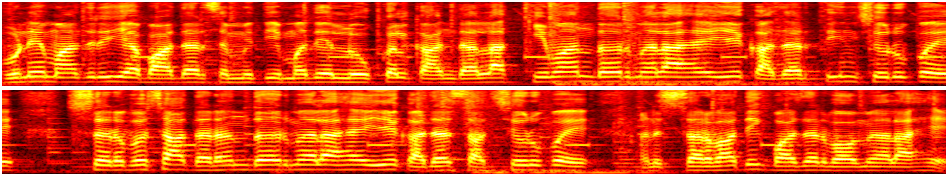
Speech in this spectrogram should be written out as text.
पुणे मांजरी या बाजार समितीमध्ये लोकल कांद्याला किमान दर मिळाला आहे एक हजार तीनशे रुपये सर्वसाधारण दर मिळाला आहे एक हजार सातशे रुपये आणि सर्वाधिक बाजारभाव मिळाला आहे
